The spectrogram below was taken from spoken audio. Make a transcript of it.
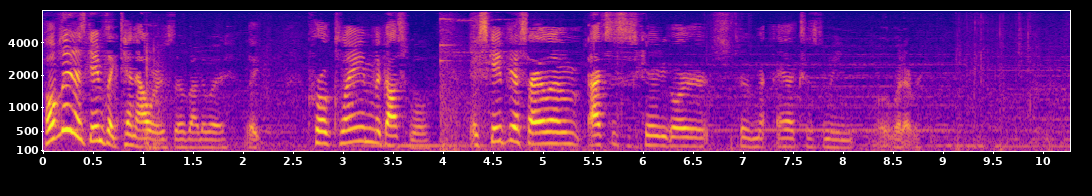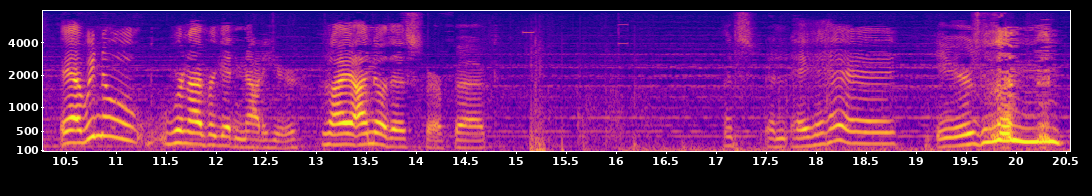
Hopefully, this game's like 10 hours, though. By the way, like, proclaim the gospel, escape the asylum, access the security guards to access the main or whatever. Yeah, we know we're never getting out of here. I, I know this for a fact. Let's and hey hey hey. Here's lemon.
